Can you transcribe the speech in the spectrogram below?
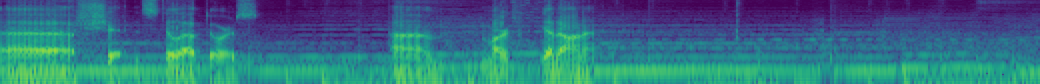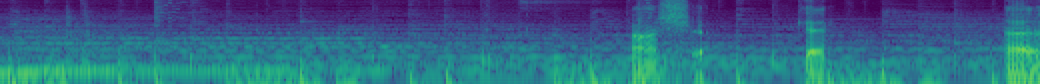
uh, shit, it's still outdoors. Um, Mark, get on it. Ah, oh, shit. Okay. Uh,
